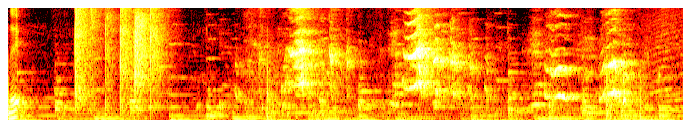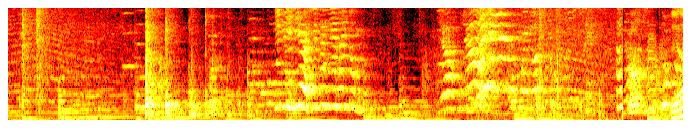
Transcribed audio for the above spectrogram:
Nee. Phoebe, hier, schieß in die Richtung. Ja, ja. Oh mein Gott. Ja?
